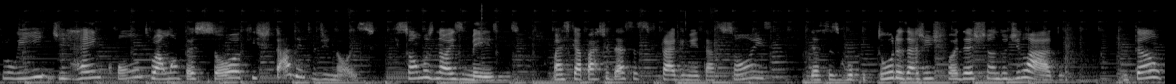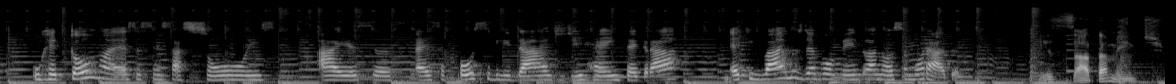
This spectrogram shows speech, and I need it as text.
fluir de reencontro a uma pessoa que está dentro de nós, que somos nós mesmos, mas que a partir dessas fragmentações, dessas rupturas, a gente foi deixando de lado. Então, o retorno a essas sensações, a, essas, a essa possibilidade de reintegrar, é que vai nos devolvendo a nossa morada. Exatamente.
